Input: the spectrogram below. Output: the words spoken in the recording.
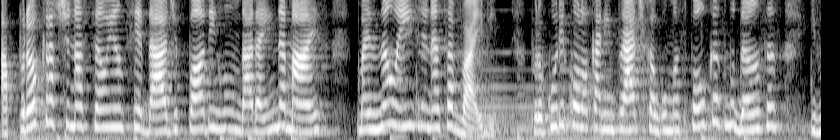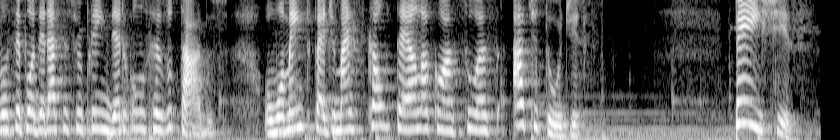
A procrastinação e a ansiedade podem rondar ainda mais, mas não entre nessa vibe. Procure colocar em prática algumas poucas mudanças e você poderá se surpreender com os resultados. O momento pede mais cautela com as suas atitudes. Peixes.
